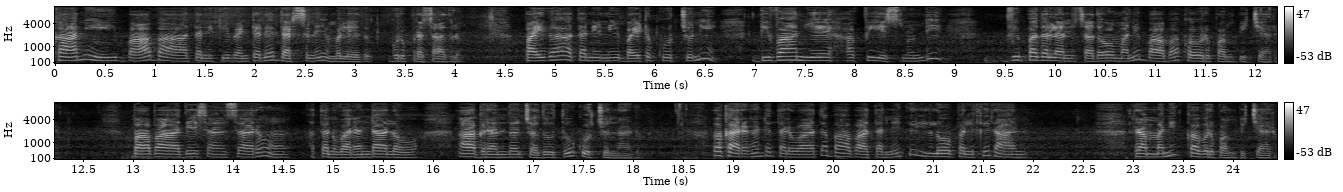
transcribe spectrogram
కానీ బాబా అతనికి వెంటనే దర్శనం ఇవ్వలేదు గురుప్రసాద్లు. పైగా అతనిని బయట కూర్చుని దివాన్ ఏ హఫీజ్ నుండి ద్విపదలను చదవమని బాబా కౌరు పంపించారు. బాబా ఆదేశానుసారం అతను వరండాలో ఆ గ్రంథం చదువుతూ కూర్చున్నాడు. ఒక అరగంట తర్వాత బాబా అతనికి లోపలికి రా రమ్మని కబురు పంపించారు.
